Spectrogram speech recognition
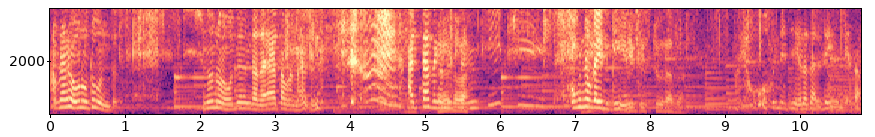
আপনার হন উঠুন তো নো নো ওদের দাদা এত আমার না থেকে ওখানে আমরা ঈদ গিফট Dada. ওখানে দিয়ে দাদা দিয়ে দাও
